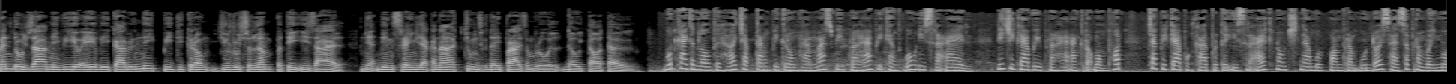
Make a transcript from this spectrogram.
Mendoza នៃ VOA រាយការណ៍រឿងនេះពីទីក្រុង Jerusalem ប្រទេសអ៊ីស្រាអែលអ្នកនាងស្រីលក្ខណាជូនសេចក្តីប្រាយសម្រួលដូចតទៅ 4ខែកន្លងទៅហើយចាប់តាំងពីក្រុមហាម៉ាស់វាយប្រហារពីខាងត្បូងអ៊ីស្រាអែលនេះជាការវាយប្រហារអាក្រក់បំផុតចាប់ពីការបង្កើតប្រទេសអ៊ីស្រាអែលក្នុងឆ្នាំ1948ម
